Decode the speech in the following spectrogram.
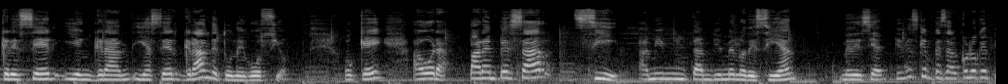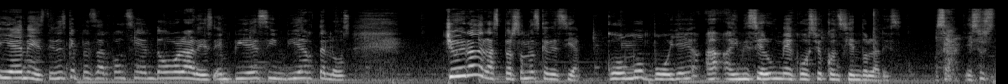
crecer y, en gran, y hacer grande tu negocio. ¿Ok? Ahora, para empezar, sí, a mí también me lo decían. Me decían, tienes que empezar con lo que tienes, tienes que empezar con 100 dólares, empieza, inviértelos. Yo era de las personas que decía, ¿cómo voy a, a iniciar un negocio con 100 dólares? O sea, eso es,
